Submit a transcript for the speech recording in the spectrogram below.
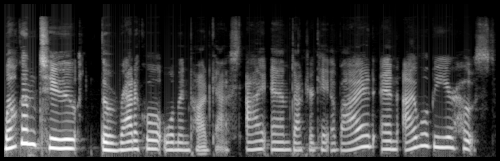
Welcome to the Radical Woman Podcast. I am Dr. Kay Abide and I will be your host.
